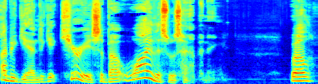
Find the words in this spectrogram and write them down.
I began to get curious about why this was happening. Well,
